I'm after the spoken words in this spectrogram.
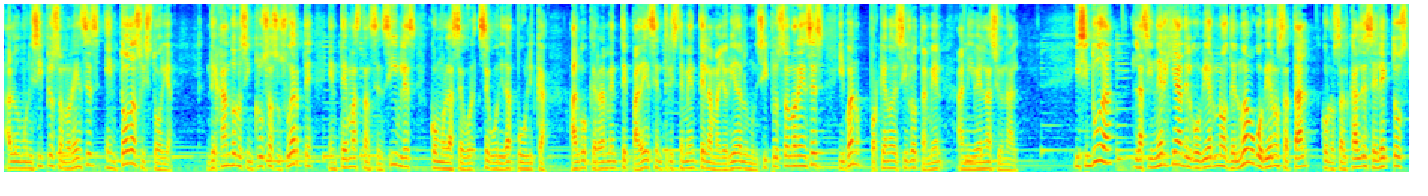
a los municipios sonorenses en toda su historia, dejándolos incluso a su suerte en temas tan sensibles como la seguridad pública, algo que realmente padecen tristemente la mayoría de los municipios sonorenses y bueno, por qué no decirlo también a nivel nacional. Y sin duda, la sinergia del gobierno, del nuevo gobierno estatal con los alcaldes electos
